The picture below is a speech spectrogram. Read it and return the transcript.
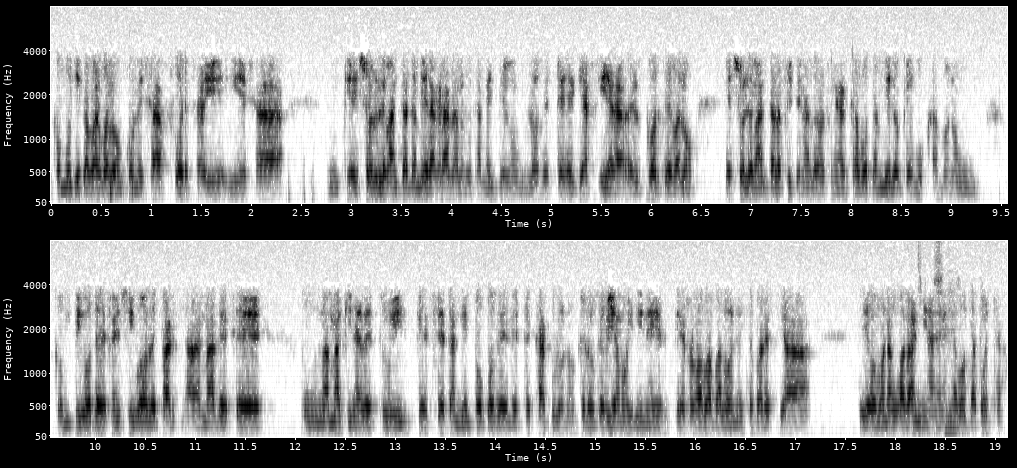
cómo llegaba el balón con esa fuerza y, y esa que eso levanta también la grada, lógicamente, los despejes que hacía, el corte de balón, eso levanta al aficionado, al fin y al cabo también lo que buscamos, ¿no? Un, un pivote defensivo, de además de ser una máquina de destruir, que sea también poco de, de espectáculo, ¿no? Creo que veíamos a Irinei que robaba balones que parecía que llevaba una guadaña en la bota puesta.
